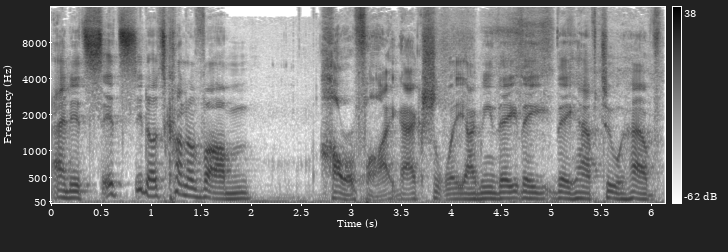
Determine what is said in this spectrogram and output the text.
and it's it's you know it's kind of um, horrifying actually. I mean, they they they have to have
